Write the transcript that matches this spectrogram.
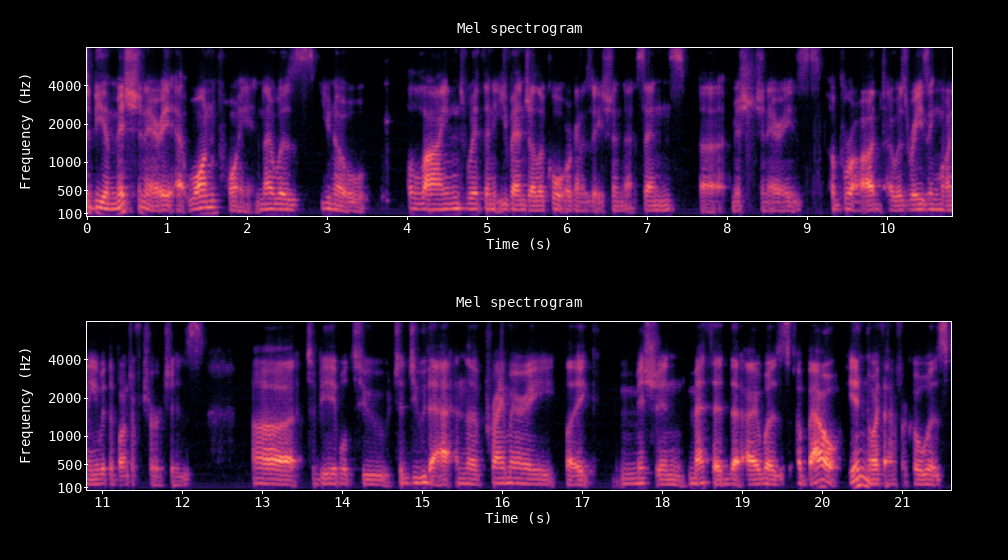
to be a missionary at one point, and I was, you know, aligned with an evangelical organization that sends uh, missionaries abroad. I was raising money with a bunch of churches uh, to be able to to do that, and the primary like mission method that I was about in North Africa was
